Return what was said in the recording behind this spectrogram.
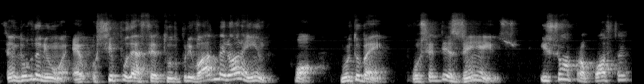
Sem dúvida nenhuma. É, se puder ser tudo privado, melhor ainda. Bom, muito bem. Você desenha isso. Isso é uma proposta,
